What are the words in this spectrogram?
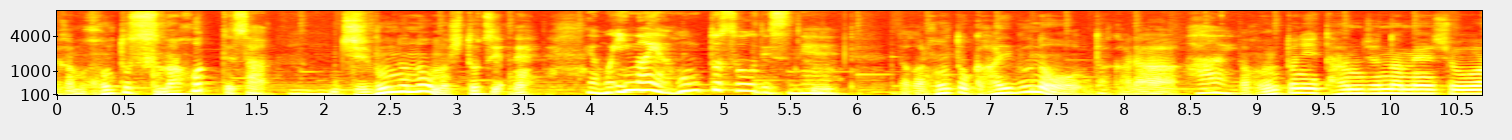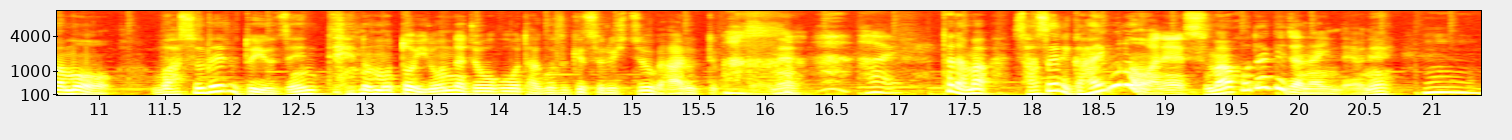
からもう本当スマホってさ、自分の脳の一つやね、いやもう今や本当そうですね。うん、だから本当外部脳だからはい。本当に単純な名称はもう忘れるという前提のもといろんな情報をタグ付けする必要があるってことだよね はい。ただまあさすがに外部脳はねスマホだけじゃないんだよねうんうん。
